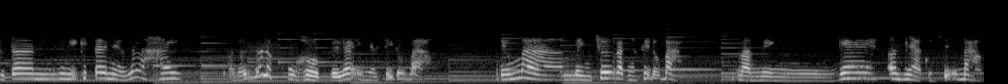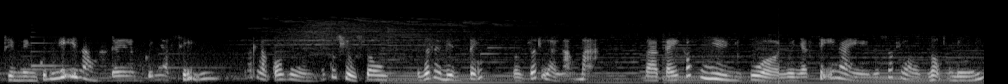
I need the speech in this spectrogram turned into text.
thực ra nghĩ cái tên này rất là hay và nó rất là phù hợp với lại nhạc sĩ Đỗ Bảo nếu mà mình chưa gặp nhạc sĩ Đỗ Bảo mà mình nghe âm nhạc của sĩ Đỗ Bảo thì mình cũng nghĩ rằng là đây là một cái nhạc sĩ rất là có hồn, rất có chiều sâu, rất là điềm tĩnh và rất là lãng mạn. Và cái góc nhìn của người nhạc sĩ này nó rất là rộng lớn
